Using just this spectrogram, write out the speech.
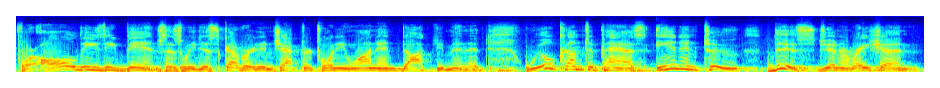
For all these events, as we discovered in chapter 21 and documented, will come to pass in and to this generation.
